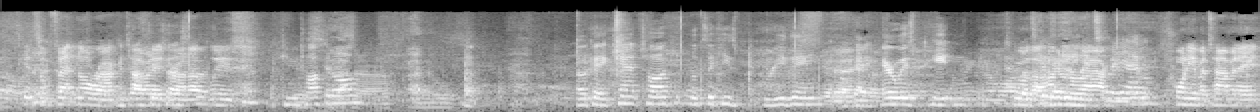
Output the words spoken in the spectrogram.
it all. Get some fentanyl rock contaminate run up, please. Can you talk at all? Okay, can't talk. Looks like he's breathing. Okay. Airways patent. Let's go with Let's get ready 100 to rock, uh, 20 of etomidate.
